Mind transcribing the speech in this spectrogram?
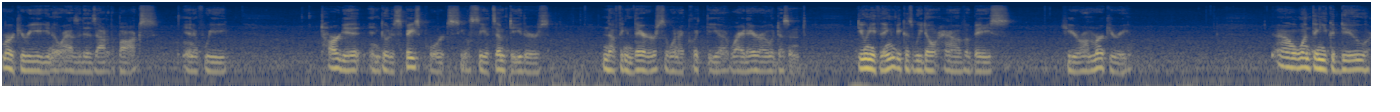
Mercury, you know, as it is out of the box. And if we target and go to spaceports, you'll see it's empty. There's nothing there. So when I click the uh, right arrow, it doesn't do anything because we don't have a base here on Mercury. Now, one thing you could do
